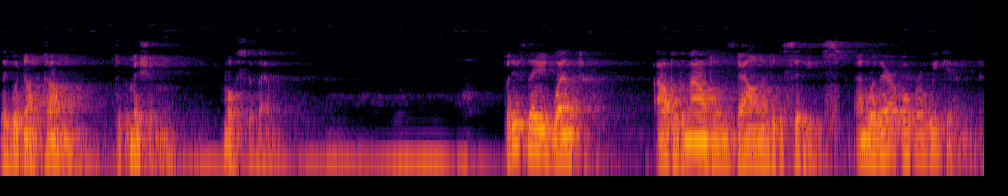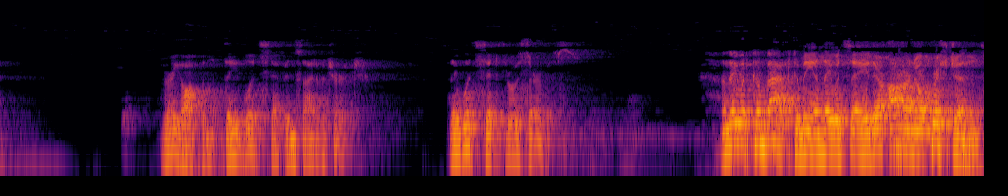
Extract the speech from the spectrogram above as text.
They would not come to the mission, most of them. But if they went out of the mountains down into the cities and were there over a weekend, very often they would step inside of a church. They would sit through a service. And they would come back to me and they would say, there are no Christians.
